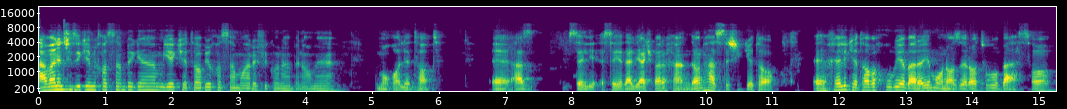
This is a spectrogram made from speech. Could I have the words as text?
اولین چیزی که می‌خواستم بگم یه کتابی خواستم معرفی کنم به نام مقالطات. از سید علی اکبر خندان هستش این کتاب. خیلی کتاب خوبیه برای مناظرات و بحث ها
